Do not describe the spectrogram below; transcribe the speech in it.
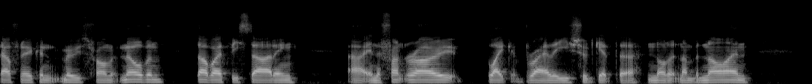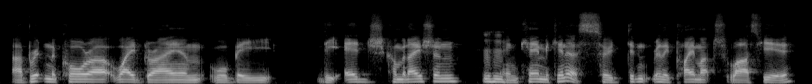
Dale Finucane moves from Melbourne. They'll both be starting uh, in the front row. Blake Brailey should get the nod at number nine. Uh, Briton Nikora, Wade Graham will be the edge combination, Mhm. and Cam McInnes, who didn't really play much last year,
